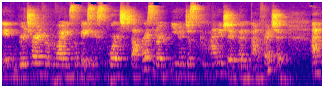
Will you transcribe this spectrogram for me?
in return for providing some basic support to that person or even just companionship and, and friendship. And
